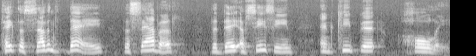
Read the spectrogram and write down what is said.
take the seventh day the Sabbath, the day of ceasing, and keep it holy.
